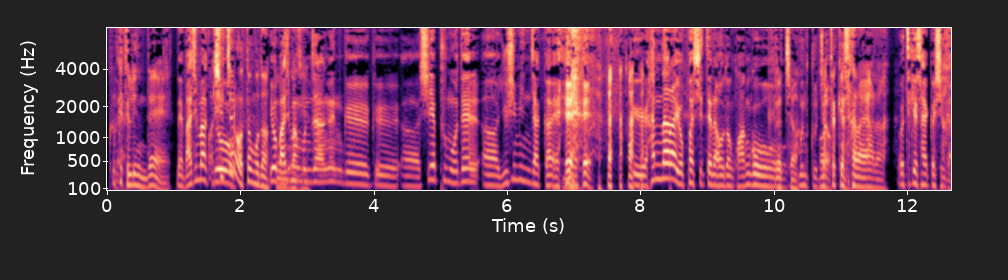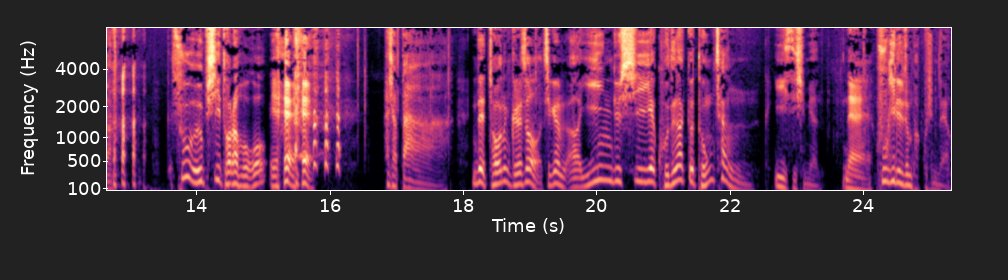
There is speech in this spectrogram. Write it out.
그렇게 네. 들리는데 네 마지막 어, 요, 실제로 어떤 고등학교 요 마지막 문장은 그, 그, 어, CF 모델, 어, 유시민 작가의 그, 한나라 요파시 때 나오던 광고 네. 그렇죠. 문구죠. 어떻게 살아야 하나. 어떻게 살 것인가. 수없이 돌아보고, 예. 하셨다. 근데 저는 그래서 지금, 어, 이인규 씨의 고등학교 동창이 있으시면 네. 후기를 좀 받고 싶네요.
